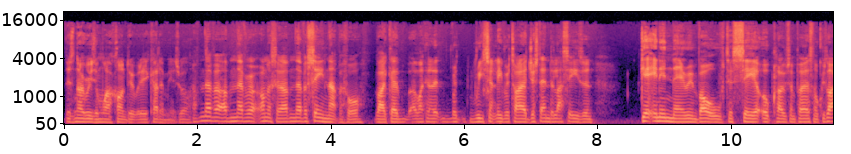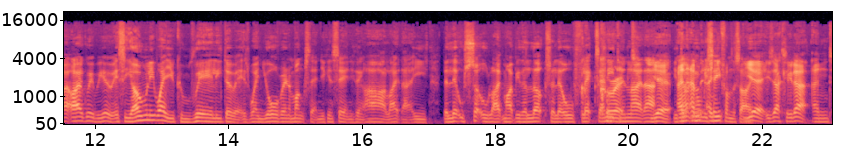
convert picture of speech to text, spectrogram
there's no reason why I can't do it with the academy as well. I've never, I've never, honestly, I've never seen that before. Like a, like a re- recently retired, just ended last season, getting in there involved to see it up close and personal. Because I, I agree with you, it's the only way you can really do it is when you're in amongst it and you can see it and you think, ah, I like that. He, the little subtle, like might be the looks, the little flicks, anything like that. Yeah, you don't normally see from the side. Yeah, exactly that. And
